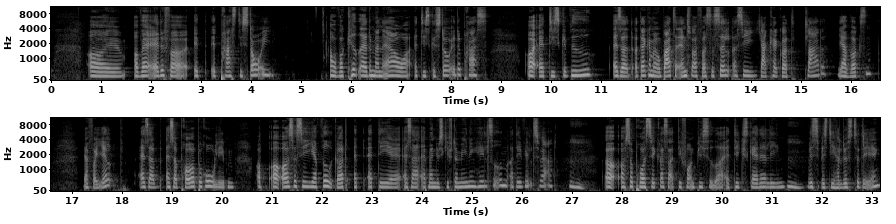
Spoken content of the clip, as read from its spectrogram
og, øh, og hvad er det for et, et pres, de står i, og hvor ked af det man er over, at de skal stå i det pres, og at de skal vide, altså, og der kan man jo bare tage ansvar for sig selv og sige, jeg kan godt klare det, jeg er voksen, jeg får hjælp, altså, altså prøve at berolige dem, og, og også at sige, jeg ved godt, at, at, det, er- altså, at man jo skifter mening hele tiden, og det er vildt svært. Mm. Og, og så prøve at sikre sig, at de får en bisider, at de ikke skal det alene, Mm. hvis, hvis de har lyst til det, ikke?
